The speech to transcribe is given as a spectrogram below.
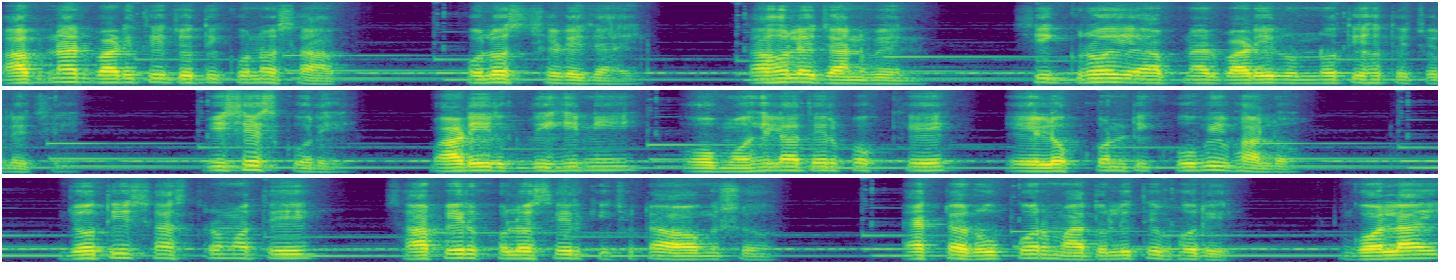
আপনার বাড়িতে যদি কোনো সাপ খোলস ছেড়ে যায়, তাহলে জানবেন, শীঘ্রই আপনার বাড়ির উন্নতি হতে চলেছে। বিশেষ করে বাড়ির গৃহিণী ও মহিলাদের পক্ষে এই লক্ষণটি খুবই ভালো। জ্যোতিষশাস্ত্র মতে সাপের খোলসের কিছুটা অংশ একটা রূপোর মাদুলিতে ভরে গলায়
